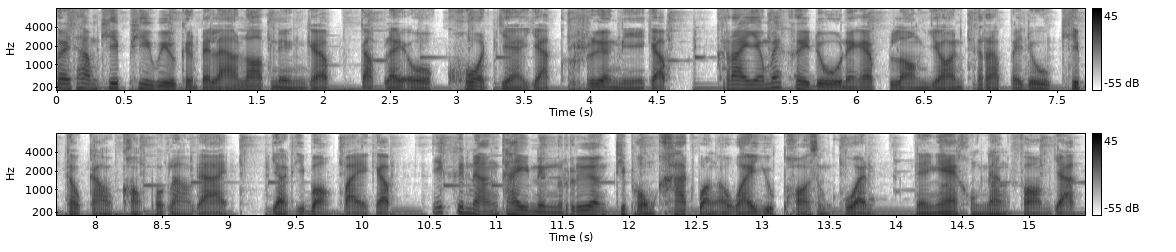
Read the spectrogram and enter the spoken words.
เคยทำคลิปพรีวิวกันไปแล้วรอบหนึ่งครับ กับไลโอโคตรแย่ยักษ์เรื่องนี้ครับ ใครยังไม่เคยดูนะครับ ลองย้อนกลับไปดูคลิปเก่าๆของพวกเราได้ อย่างที่บอกไปครับ นี่คือหนังไทยหนึ่งเรื่องที่ผมคาดหวังเอาไว้อยู่พอสมควร ในแง่ของหนังฟอร์มยักษ์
